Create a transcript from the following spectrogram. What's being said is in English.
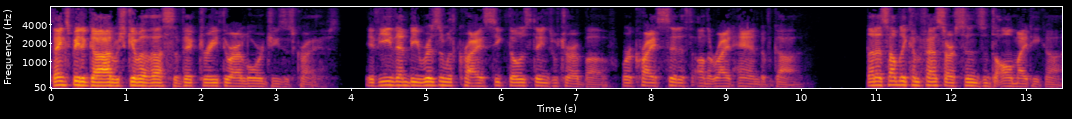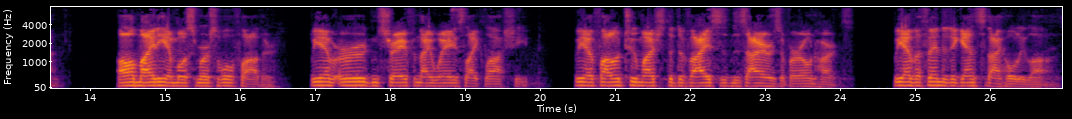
Thanks be to God, which giveth us the victory through our Lord Jesus Christ. If ye then be risen with Christ, seek those things which are above, where Christ sitteth on the right hand of God. Let us humbly confess our sins unto Almighty God. Almighty and most merciful Father, we have erred and strayed from thy ways like lost sheep. We have followed too much the devices and desires of our own hearts. We have offended against thy holy laws.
